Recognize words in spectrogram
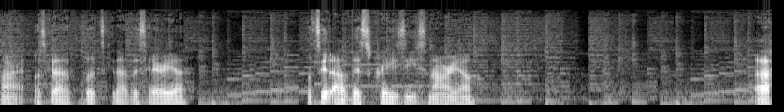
All right, let's get out. Let's get out of this area. Let's get out of this crazy scenario. Ugh.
